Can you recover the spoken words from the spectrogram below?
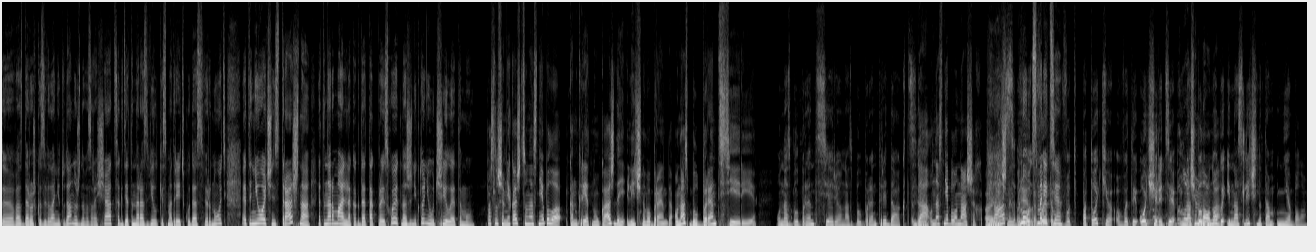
э, вас дорожка завела не туда, нужно возвращаться, где-то на развилке смотреть, куда свернуть. Это не очень страшно, это нормально, когда так происходит. Нас же никто не учил этому. Послушай, мне кажется, у нас не было конкретно у каждой личного бренда. У нас был бренд серии. У нас был бренд серия, у нас был бренд редакции. Да, у нас не было наших э, нас, личных ну, брендов. смотрите. в этом вот потоке, в этой очереди было у нас очень было много. много. и нас лично там не было.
